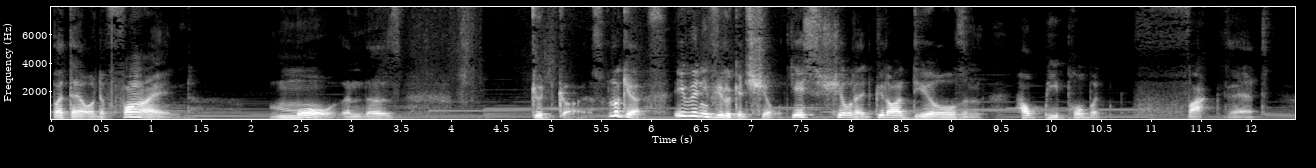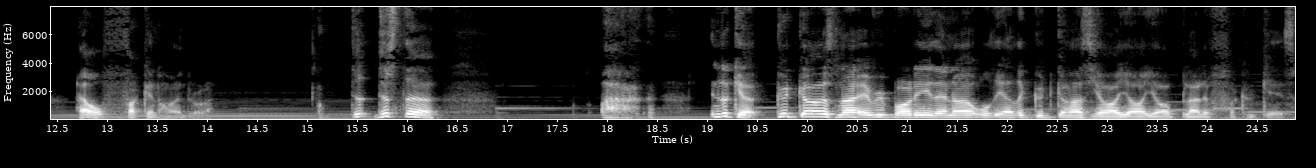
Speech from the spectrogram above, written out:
But they are defined more than those good guys. Look here, even if you look at Shield, yes, Shield had good ideals and helped people, but fuck that. Hell, fucking Hydra. Just the. Uh, look here, good guys know everybody, they know all the other good guys, yeah, yeah, yeah, bloody fuck, who cares?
